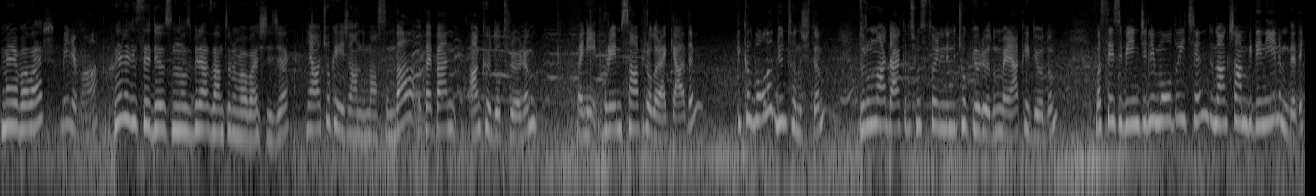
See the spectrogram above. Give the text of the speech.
Merhabalar. Merhaba. Neler hissediyorsunuz? Birazdan turnuva başlayacak. Ya çok heyecanlıyım aslında ve ben Ankara'da oturuyorum. Hani buraya misafir olarak geldim. Pickleball'la dün tanıştım. Durumlarda arkadaşımın storylerini çok görüyordum, merak ediyordum. Masa tenisi birinciliğim olduğu için dün akşam bir deneyelim dedik.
